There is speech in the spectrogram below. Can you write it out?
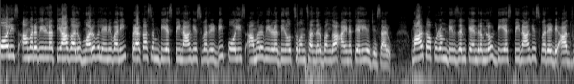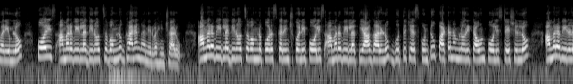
పోలీస్ అమరవీరుల త్యాగాలు మరువలేనివని ప్రకాశం డీఎస్పీ నాగేశ్వర్ రెడ్డి పోలీస్ అమరవీరుల దినోత్సవం సందర్భంగా ఆయన తెలియజేశారు. మార్కాపురం డివిజన్ కేంద్రంలో డీఎస్పీ నాగేశ్వర్ రెడ్డి ఆధ్వర్యంలో పోలీస్ అమరవీరుల దినోత్సవంను ఘనంగా నిర్వహించారు. అమరవీరుల దినోత్సవంను పురస్కరించుకొని పోలీస్ అమరవీరుల త్యాగాలను గుర్తు చేసుకుంటూ పట్టణంలోని టౌన్ పోలీస్ స్టేషన్లో అమరవీరుల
